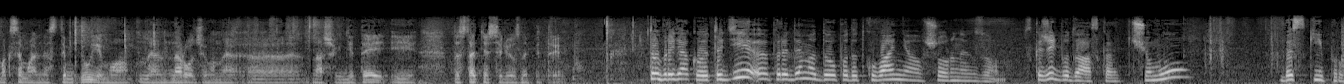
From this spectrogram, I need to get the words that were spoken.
максимально стимулюємо народжування наших дітей і достатньо серйозну підтримку. Добре, дякую. Тоді перейдемо до оподаткування офшорних зон. Скажіть, будь ласка, чому без Кіпру?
